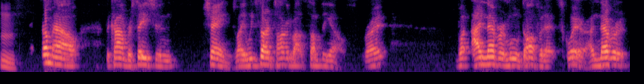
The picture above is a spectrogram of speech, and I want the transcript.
Hmm. Somehow the conversation changed. Like we started talking about something else, right? But I never moved off of that square. I never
